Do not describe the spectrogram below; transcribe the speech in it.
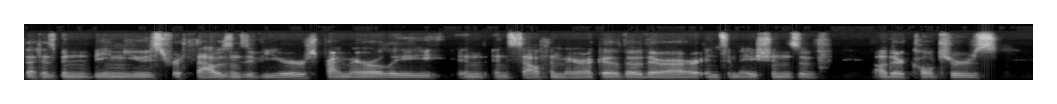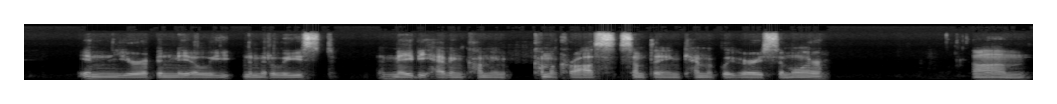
that has been being used for thousands of years, primarily in, in South America, though there are intimations of other cultures in Europe and Middle East, the Middle East, maybe having coming come across something chemically very similar. Um,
